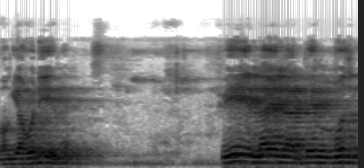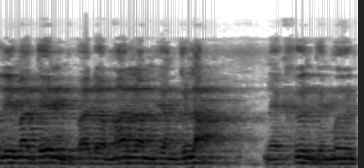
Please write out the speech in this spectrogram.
Orang Yahudi ni fi lailatin muslimatin pada malam yang gelap. Naik mud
